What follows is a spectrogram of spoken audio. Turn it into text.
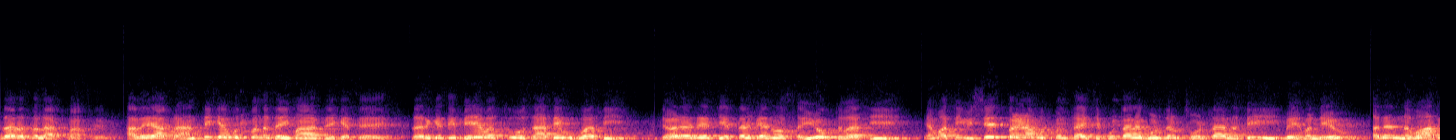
દર અસલ આત્મા છે. હવે આ ભ્રાંતિ કેમ ઉત્પન્ન થઈ માણસને કે છે? ત્યારે કે બે વસ્તુઓ સાથે મૂકવાથી જળ અને ચેતન બેનો સંયોગ થવાથી એમાંથી વિશેષ પરિણામ ઉત્પન્ન થાય છે. પોતાના ગુણધર્મ છોડતા નથી બે બંને અને નવા જ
